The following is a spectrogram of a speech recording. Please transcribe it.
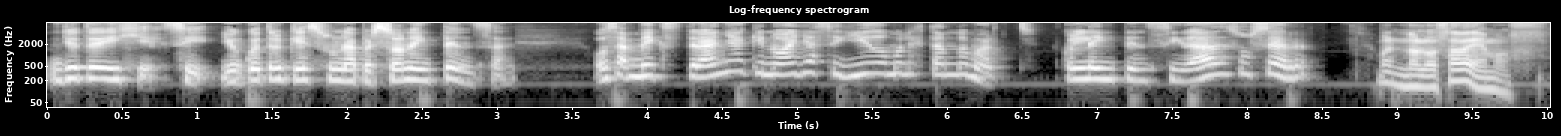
yo te dije, sí, yo encuentro que es una persona intensa. O sea, me extraña que no haya seguido molestando a March. Con la intensidad de su ser, Bueno, no lo sabemos,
